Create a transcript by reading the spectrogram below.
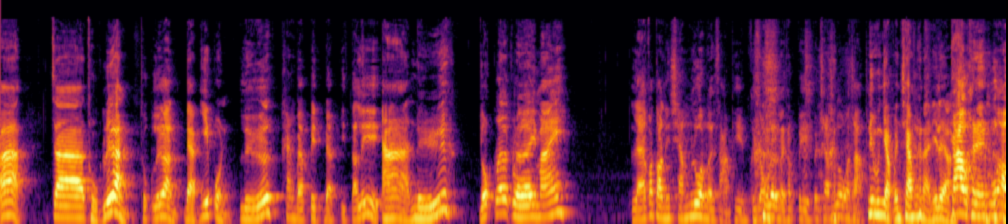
ว่าจะถูกเลื่อน ถูกเลื่อนแบบญี่ปุ่น หรือแข่งแบบปิดแบบอิตาลี อ่า หรือยกเลิกเลยไหม แล้วก็ตอนนี้แชมป์ร่วมเลย3ทีม คือยกเลิกเลยทั้งปี เป็นแชมป์ร่วมกันสามทีนี่มมึงอยากเป็นแชมป์ขนาดนี้เลยเหรอเก้าคะแนนกูเอา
